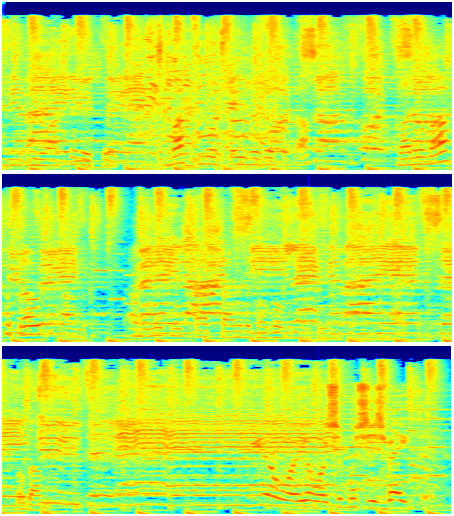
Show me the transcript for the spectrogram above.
minuten met 3 achter. Dus eh wacht nog even rustig af. Maar normaal gesproken, als, als er niks misgaat, zijn we er gewoon volgende week weer. Tot dan. Jongen, jongens, ze moesten eens weten.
